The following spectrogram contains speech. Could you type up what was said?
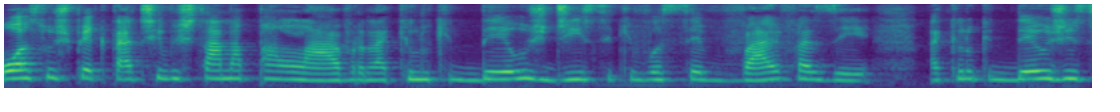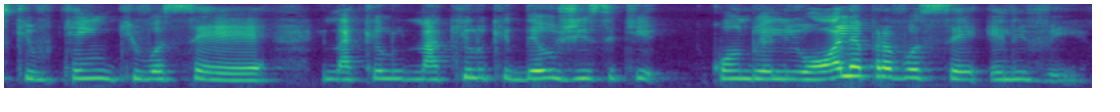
ou a sua expectativa está na palavra, naquilo que Deus disse que você vai fazer, naquilo que Deus disse que quem que você é, naquilo, naquilo que Deus disse que quando ele olha para você, ele vê.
